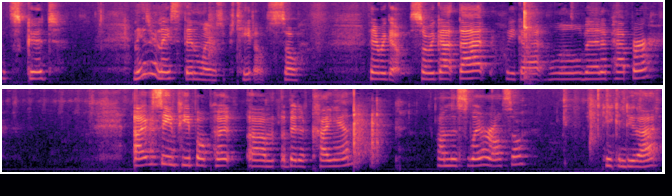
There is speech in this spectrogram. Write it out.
that's good. And these are nice thin layers of potatoes. So there we go. So we got that. We got a little bit of pepper. I've seen people put um, a bit of cayenne on this layer also. You can do that.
